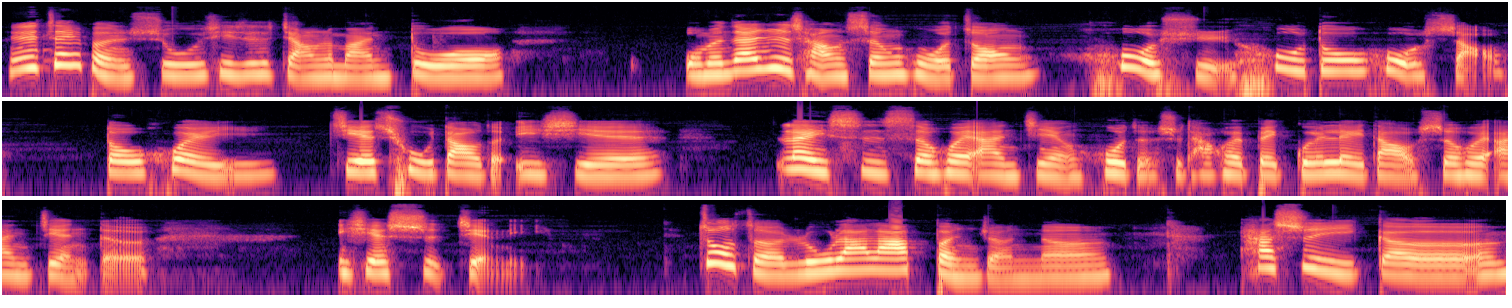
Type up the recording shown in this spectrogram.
因为这本书其实讲了蛮多，我们在日常生活中或许或多或少都会接触到的一些类似社会案件，或者是它会被归类到社会案件的一些事件里。作者卢拉拉本人呢，他是一个。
